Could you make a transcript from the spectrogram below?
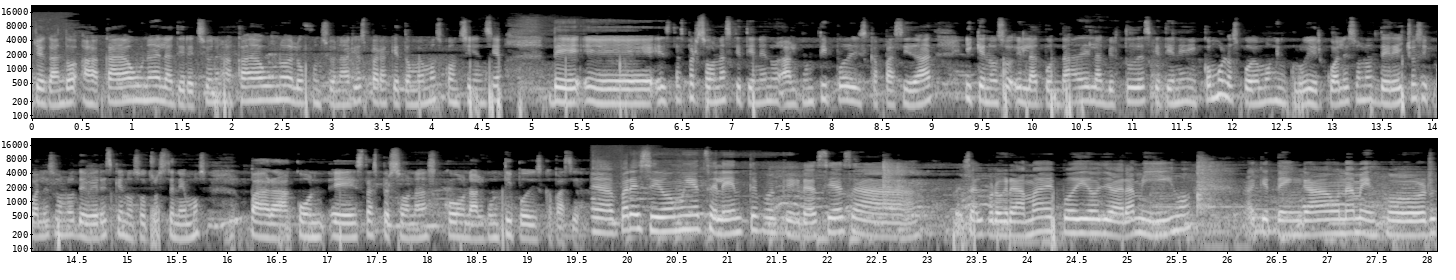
llegando a cada una de las direcciones, a cada uno de los funcionarios para que tomemos conciencia de eh, estas personas que tienen algún tipo de discapacidad y que nos, las bondades, las virtudes que tienen y cómo los podemos incluir, cuáles son los derechos y cuáles son los deberes que nosotros tenemos para con eh, estas personas con algún tipo de discapacidad. Me ha parecido muy excelente porque gracias a, pues, al programa he podido llevar a mi hijo a que tenga una mejor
